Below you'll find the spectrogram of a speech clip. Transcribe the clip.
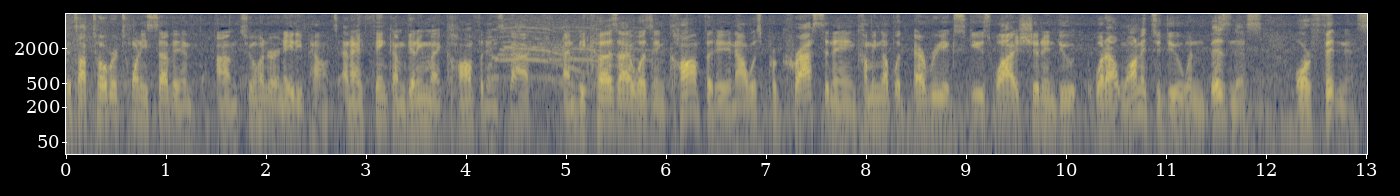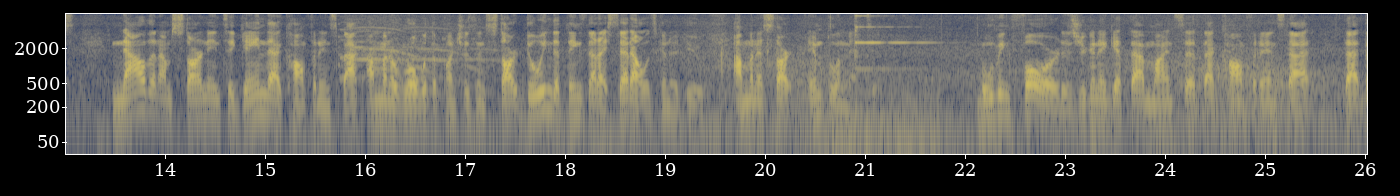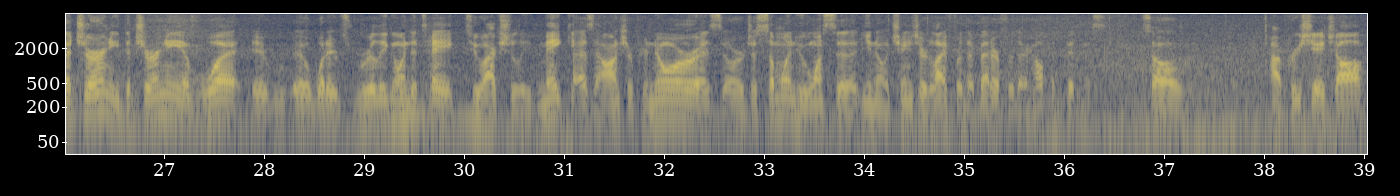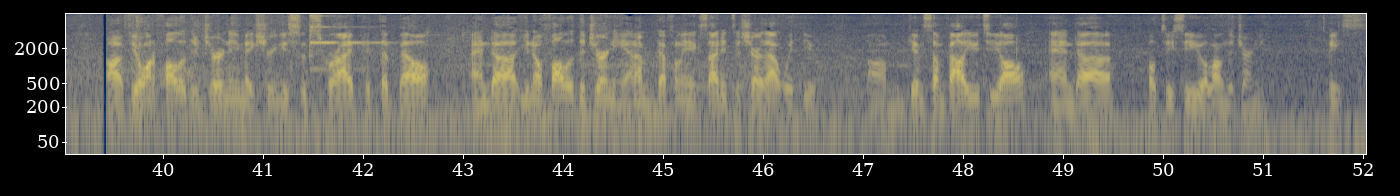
It's october 27th i'm 280 pounds. And i think i'm getting my confidence back. And because i wasn't confident i was procrastinating coming up with every excuse why i shouldn't do what i wanted to do in business or fitness now that I'm starting to gain that confidence back, I'm gonna roll with the punches and start doing the things that I said I was gonna do. I'm gonna start implementing. Moving forward is you're gonna get that mindset, that confidence, that that the journey, the journey of what it what it's really going to take to actually make it as an entrepreneur, as or just someone who wants to you know change their life for the better for their health and fitness. So I appreciate y'all. Uh, if you want to follow the journey, make sure you subscribe, hit the bell and uh, you know follow the journey and i'm definitely excited to share that with you. Um, give some value to y'all and uh, hope to see you along the journey. Peace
